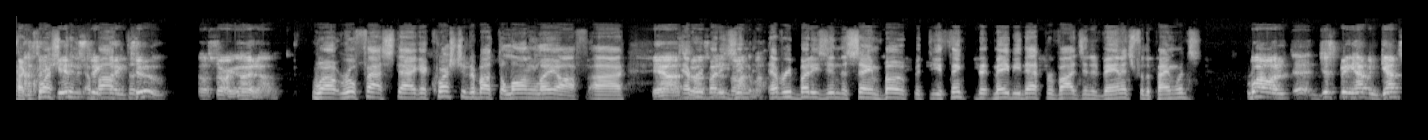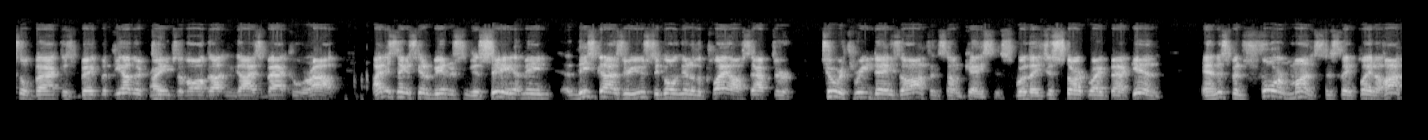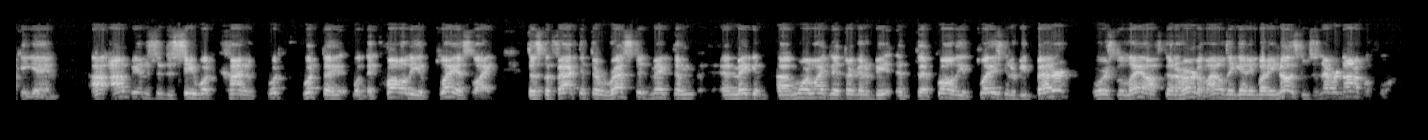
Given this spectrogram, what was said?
A I question about thing the... too. Oh, sorry. Go ahead, Adam. Well, real fast, Stag. A question about the long layoff. Uh, yeah, everybody's in about. everybody's in the same boat, but do you think that maybe that provides an advantage for the Penguins? Well, uh, just being having Guentzel back is big, but the other teams right. have all gotten guys back who are out. I just think it's going to be interesting to see. I mean, these guys are used to going into the playoffs after two or three days off in some cases, where they just start right back in. and it's been four months since they played a hockey game. I, will be interested to see what kind of what what the what the quality of play is like. Does the fact that they're rested make them and make it uh, more likely that they're going to be that the quality of play is going to be better, or is the layoff going to hurt them? I don't think anybody knows because they've never done it before.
